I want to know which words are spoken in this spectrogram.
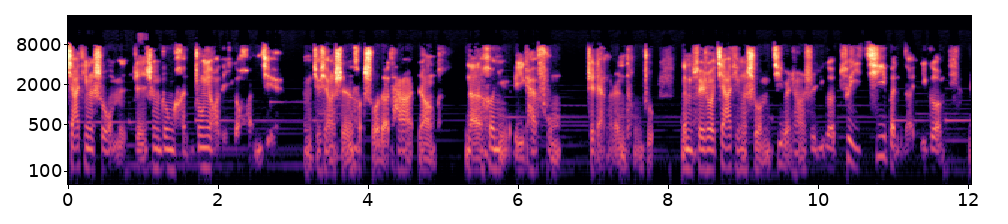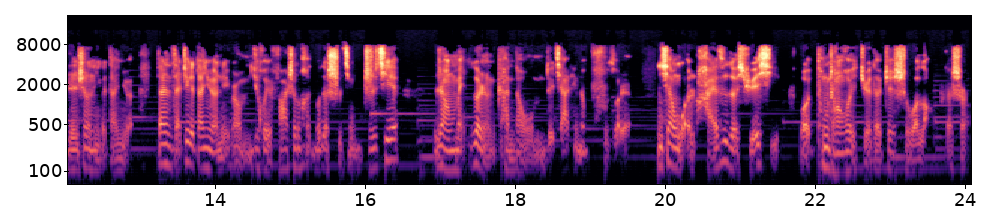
家庭是我们人生中很重要的一个环节。嗯，就像神所说的，他让男和女离开父母，这两个人同住。那么所以说，家庭是我们基本上是一个最基本的一个人生的一个单元。但是在这个单元里边，我们就会发生很多的事情，直接让每个人看到我们对家庭的不负责任。你像我孩子的学习，我通常会觉得这是我老婆的事儿。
